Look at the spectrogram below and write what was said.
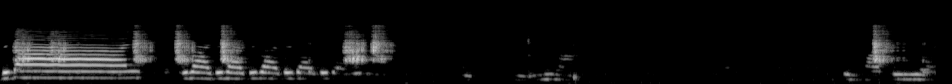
บ๊ายบาย บ๊ายบาย บ๊ายบาย บ๊ายบาย บ๊ายบาย บ๊ายบายนี่นะคุณพาเพื่อน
